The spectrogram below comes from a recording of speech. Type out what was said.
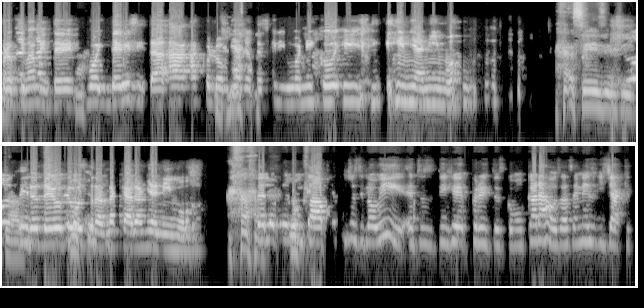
próximamente voy de visita a, Colombia, yo te escribo, Nico, y, y me animo. Sí, sí, sí. Si no tengo que mostrar la cara, me animo. Te lo preguntaba porque yo sí lo vi, entonces dije, pero entonces, ¿cómo carajos hacen eso? Y ya que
